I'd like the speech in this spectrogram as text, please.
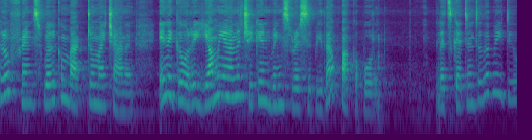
Hello friends welcome back to my channel இன்றைக்கி ஒரு யமையான சிக்கன் விங்ஸ் ரெசிபி தான் பார்க்க போகிறோம் let's get into the video வீடியோ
